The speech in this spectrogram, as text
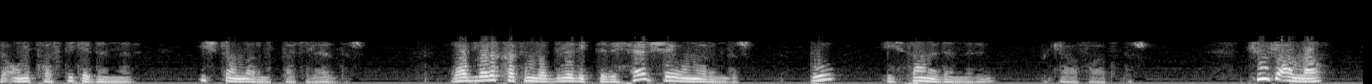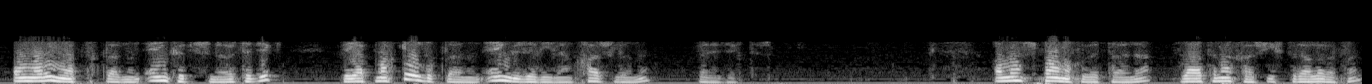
ve onu tasdik edenler işte onlar muttakilerdir. Rabları katında diledikleri her şey onlarındır. Bu ihsan edenlerin mükafatıdır. Çünkü Allah onların yaptıklarının en kötüsünü örtecek ve yapmakta olduklarının en güzeliyle karşılığını verecektir. Allah subhanahu ve teala zatına karşı iftiralar atan,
